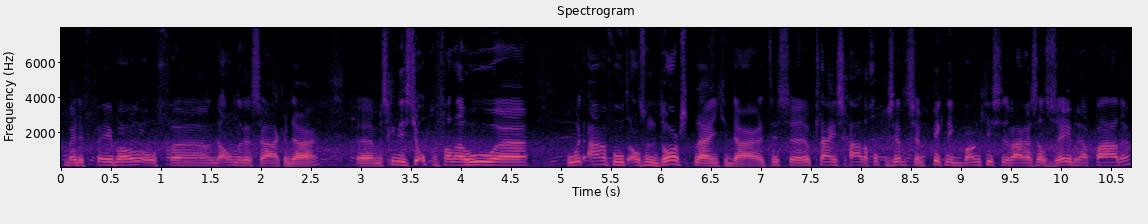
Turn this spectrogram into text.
bij de Febo of uh, de andere zaken daar. misschien is het je opgevallen hoe, hoe het aanvoelt als een dorpspleintje daar. Het is heel kleinschalig opgezet, het zijn picknickbankjes, er waren zelfs zebrapaden.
